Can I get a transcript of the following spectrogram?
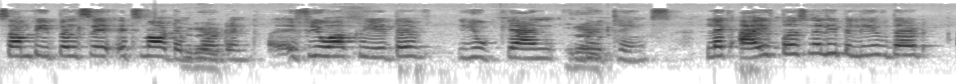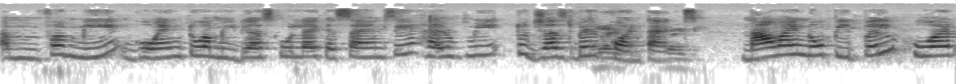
some people say it's not important right. if you are creative you can right. do things like i personally believe that um, for me going to a media school like simc helped me to just build contacts. now i know people who are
